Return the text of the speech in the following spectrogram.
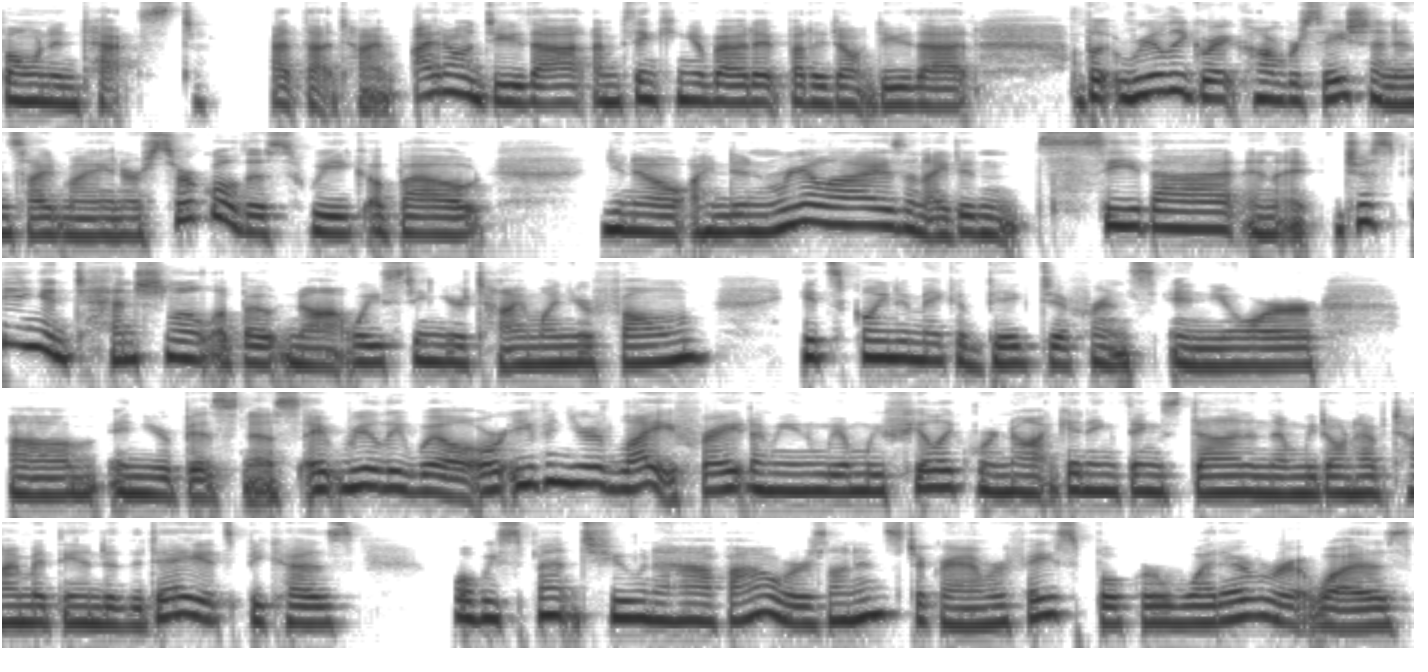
phone and text at that time. I don't do that. I'm thinking about it, but I don't do that. But really great conversation inside my inner circle this week about you know, I didn't realize and I didn't see that. And it, just being intentional about not wasting your time on your phone, it's going to make a big difference in your um, in your business. It really will, or even your life, right? I mean, when we feel like we're not getting things done and then we don't have time at the end of the day, it's because well, we spent two and a half hours on Instagram or Facebook or whatever it was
